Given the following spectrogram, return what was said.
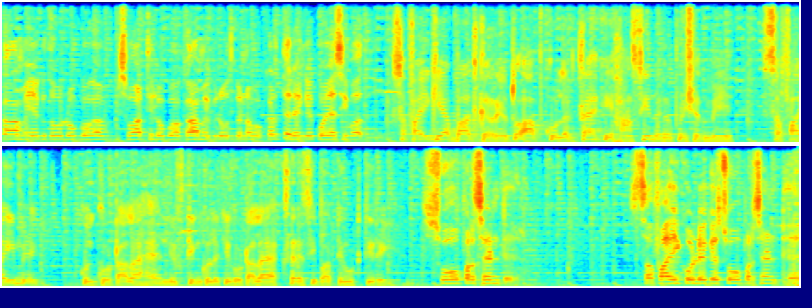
काम है एक दो लोगों का स्वार्थी लोगों का काम है विरोध करना वो करते रहेंगे कोई ऐसी बात नहीं सफ़ाई की आप बात कर रहे हो तो आपको लगता है कि हांसी नगर परिषद में सफ़ाई में कोई घोटाला है लिफ्टिंग को लेकर घोटाला है अक्सर ऐसी बातें उठती रही है। सौ परसेंट है। सफ़ाई को लेके सौ परसेंट है।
